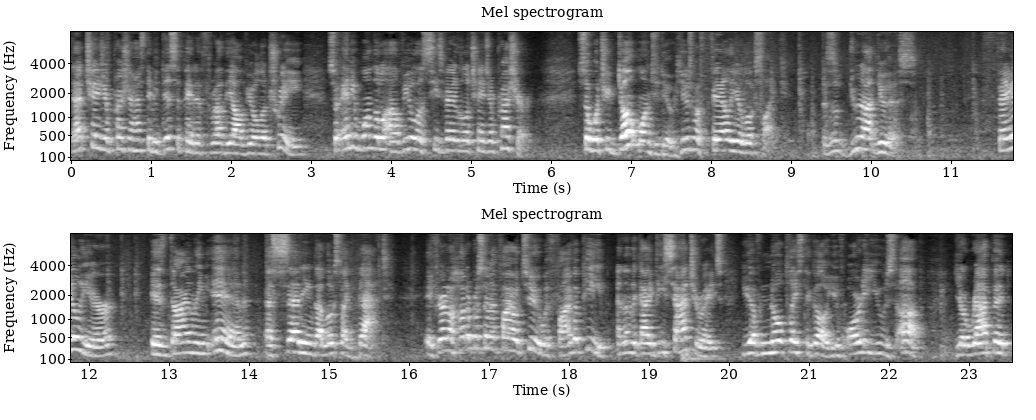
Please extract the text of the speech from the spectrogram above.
that change in pressure has to be dissipated throughout the alveolar tree. So any one little alveolus sees very little change in pressure. So what you don't want to do, here's what failure looks like. This is, do not do this. Failure is dialing in a setting that looks like that. If you're on 100% FiO2 with 5 a PEEP and then the guy desaturates, you have no place to go. You've already used up your rapid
